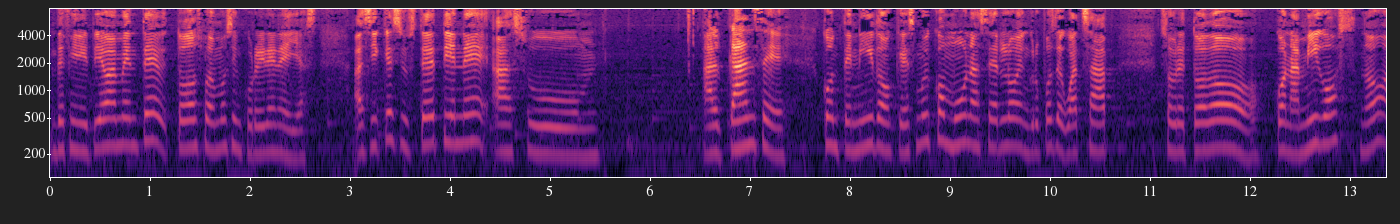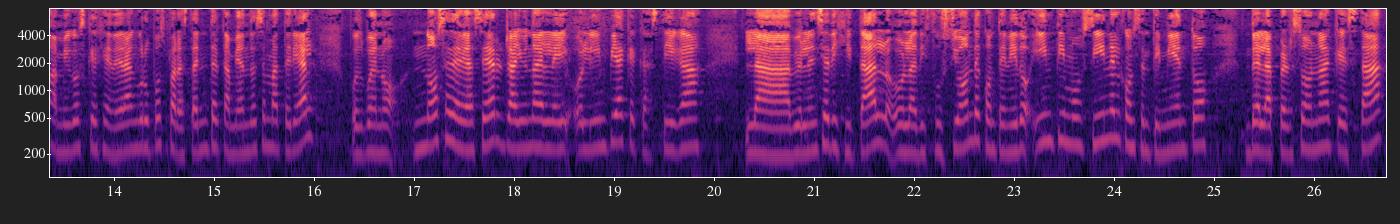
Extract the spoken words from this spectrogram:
definitivamente todos podemos incurrir en ellas. Así que si usted tiene a su alcance contenido, que es muy común hacerlo en grupos de WhatsApp, sobre todo con amigos, ¿no? Amigos que generan grupos para estar intercambiando ese material, pues bueno, no se debe hacer. Ya hay una ley Olimpia que castiga la violencia digital o la difusión de contenido íntimo sin el consentimiento de la persona que está,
